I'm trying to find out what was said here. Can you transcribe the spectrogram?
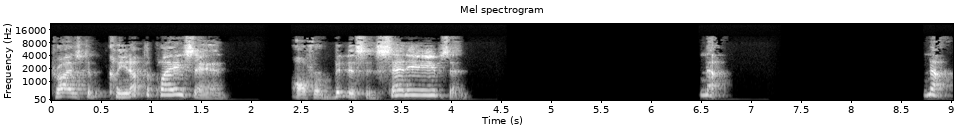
Tries to clean up the place and offer business incentives and no. No.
